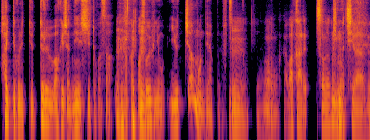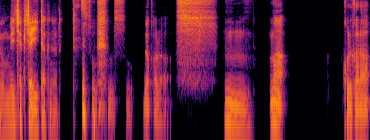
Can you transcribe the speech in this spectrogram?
入ってくれって言ってるわけじゃねえしとかさ、なんかやっぱそういうふうに言っちゃうもんで、やっぱり普通に。うん。わかる。その気持ちはめちゃくちゃ言いたくなる。そうそうそう。だから、うん、まあ、これから、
